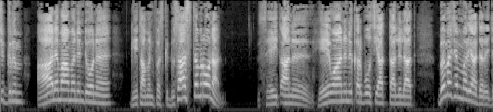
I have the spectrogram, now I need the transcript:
ችግርም አለማመን እንደሆነ ጌታ መንፈስ ቅዱስ አስተምሮናል። ሰይጣን ሔዋንን ቀርቦ ሲያታልላት በመጀመሪያ ደረጃ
